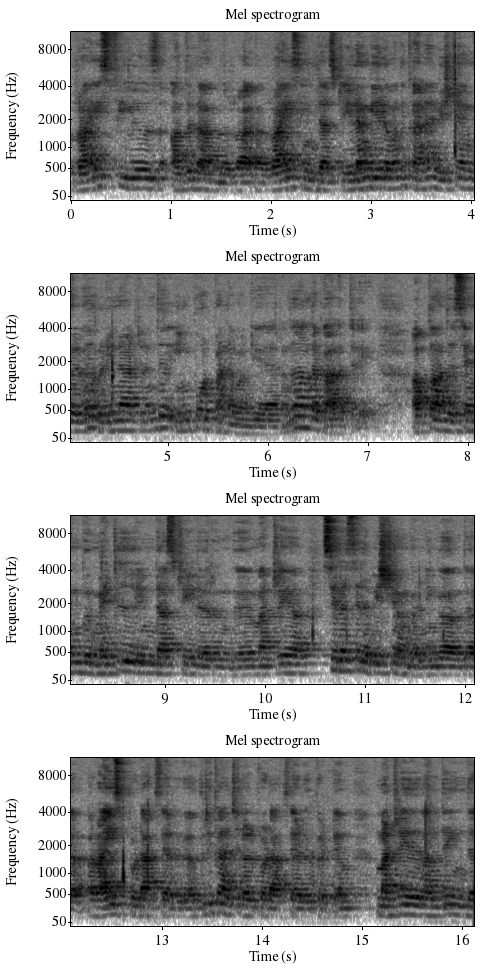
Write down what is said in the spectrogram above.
ரைஸ் ஃபீல்ட்ஸ் அதுல அந்த ரைஸ் இண்டஸ்ட்ரி இலங்கையில வந்து கன விஷயங்கள் வந்து வெளிநாட்டுல இருந்து இம்போர்ட் பண்ண வேண்டியதா இருந்தது அந்த காலத்திலே. அப்ப அந்த செம்பு மெட்டல் இண்டஸ்ட்ரியில இருந்து மற்ற சில சில விஷயங்கள் நீங்க அந்த ரைஸ் ப்ராடக்ட்ஸ் அக்ரிகல்ச்சரல் ப்ராடக்ட்ஸ் எடுக்கட்டும் மற்றது வந்து இந்த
